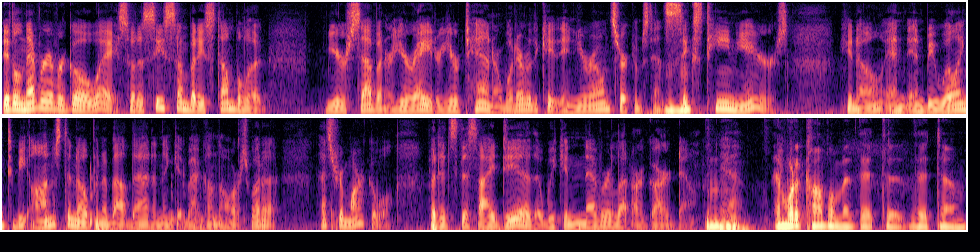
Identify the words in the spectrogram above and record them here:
it'll never ever go away. So to see somebody stumble at year seven or year eight or year ten or whatever the case in your own circumstance, sixteen years, you know, and and be willing to be honest and open about that, and then get back on the horse. What a that's remarkable. But it's this idea that we can never let our guard down. Mm-hmm. Yeah, And what a compliment that uh, that um,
